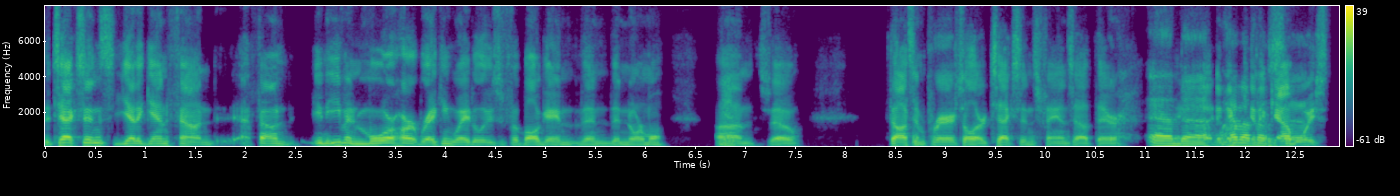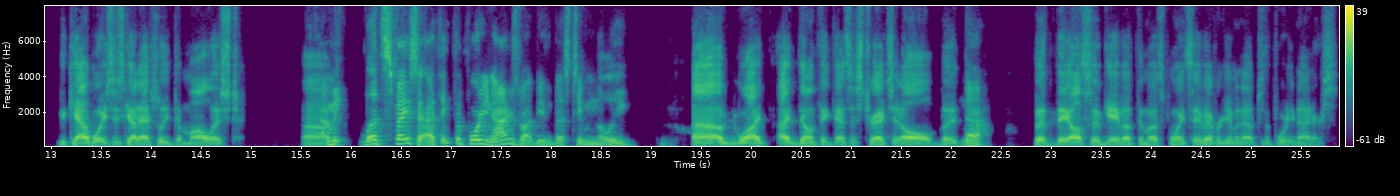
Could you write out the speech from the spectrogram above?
the Texans yet again found found an even more heartbreaking way to lose a football game than than normal. Yeah. Um, so thoughts and prayers to all our Texans fans out there. And, uh, and, how about and the uh, Cowboys? Uh, the Cowboys just got absolutely demolished. Um, I mean, let's face it. I think the 49ers might be the best team in the league. Uh, well, I, I don't think that's a stretch at all, but no, but they also gave up the most points they've ever given up to the 49ers.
